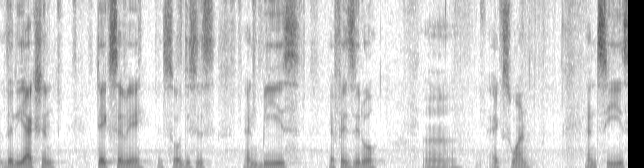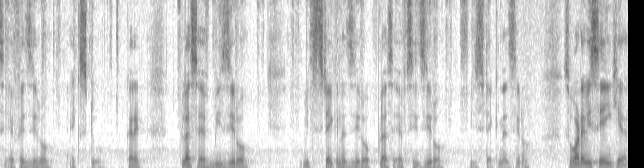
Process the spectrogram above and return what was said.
the reaction takes away. So, this is and B is F A 0 uh, x 1 and C is F A 0 x 2 correct plus F B 0 which is taken as 0 plus F c 0 which is taken as 0. So, what are we saying here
